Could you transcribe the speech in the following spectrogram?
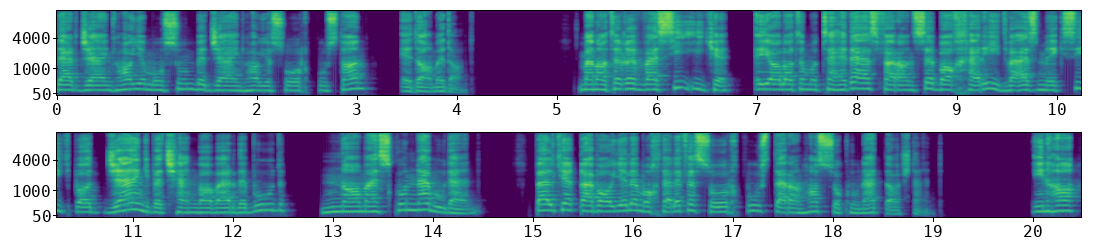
در جنگ های موسوم به جنگ های سرخپوستان ادامه داد. مناطق وسیعی که ایالات متحده از فرانسه با خرید و از مکزیک با جنگ به چنگ آورده بود نامسکون نبودند بلکه قبایل مختلف سرخپوست در آنها سکونت داشتند. اینها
